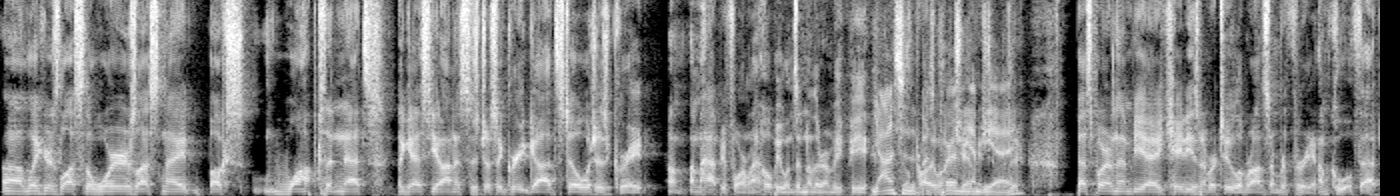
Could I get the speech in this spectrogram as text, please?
Uh, Lakers lost to the Warriors last night. Bucks whopped the Nets. I guess Giannis is just a Greek god still, which is great. I'm, I'm happy for him. I hope he wins another MVP. Giannis is He'll the best player in the NBA. Best player in the NBA. KD's number two. LeBron's number three. I'm cool with that.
